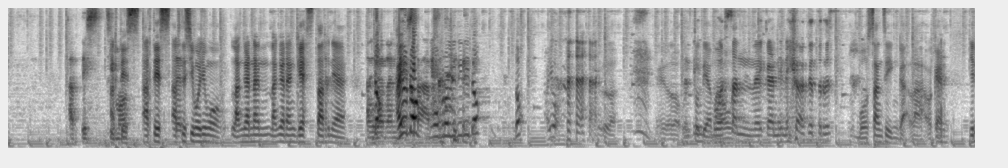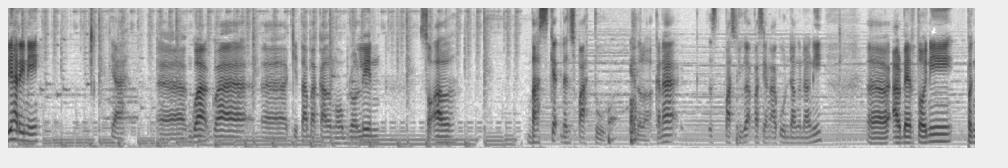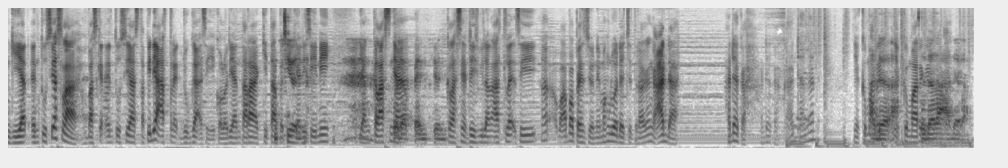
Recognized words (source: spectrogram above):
Artis Cimo. Artis, artis, artis Cimo Cimo, langganan langganan guest starnya. Dok, ayo dok, star. ngobrolin ini dok, dok, ayo. Gitu loh. Gitu loh. Nanti Untung dia mau. bosan mereka nih nengok aku terus. Bosan sih enggak lah. Oke. Jadi hari ini ya eh, gua gua eh, kita bakal ngobrolin soal basket dan sepatu gitu loh. Karena pas juga pas yang aku undang-undang nih eh, Alberto ini penggiat entusias lah, basket entusias, tapi dia atlet juga sih. Kalau di antara kita bertiga di sini yang kelasnya kelasnya dibilang atlet sih, "Hah, apa, apa pensiun? Emang lu ada cedera kan? Nggak ada. Adakah? Adakah? Nggak ada kan? Ya kemarin, Ada. ya kemarin Udah lah, ada lah.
